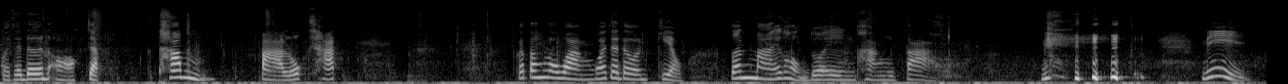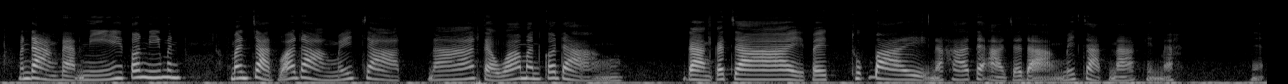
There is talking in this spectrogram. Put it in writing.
กว่าจะเดินออกจากถ้ำป่าลกชัด ก็ต้องระวังว่าจะโดนเกี่ยวต้นไม้ของตัวเองพังหรือเปล่า นี่นี่มันด่างแบบนี้ ต้นนี้มันมันจัดว่าด่างไม่จัดนะ แต่ว่ามันก็ด่าง ด่างกระจายไปทุกใบนะคะ แต่อาจจะด่างไม่จัดนักเห็นไหมเนี่ย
